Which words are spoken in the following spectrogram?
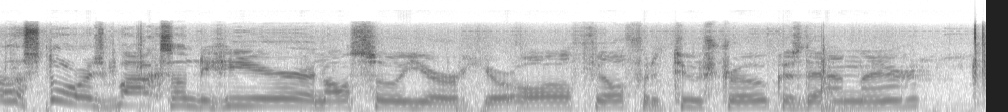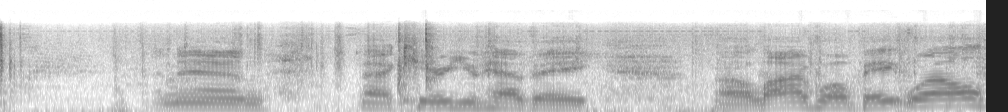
a storage box under here and also your, your oil fill for the two-stroke is down there. And then back here you have a, a live well bait well.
